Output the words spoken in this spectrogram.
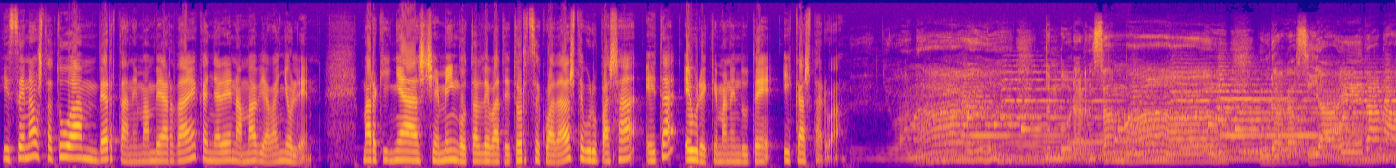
Izena ostatuan bertan eman behar da, ekainaren amabia baino lehen. Markina xemengo talde bat etortzekoa da, azte pasa, eta eurek emanen dute ikastaroa. Denboraren zama, uragazia edana,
